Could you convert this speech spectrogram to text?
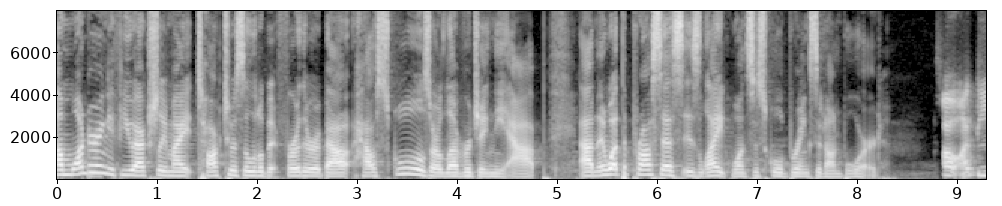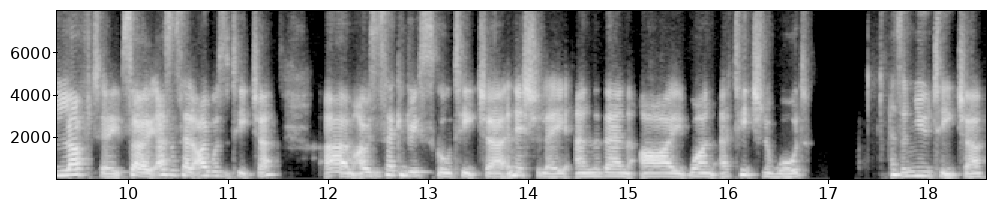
I'm wondering if you actually might talk to us a little bit further about how schools are leveraging the app um, and what the process is like once a school brings it on board. Oh, I'd love to. So, as I said, I was a teacher. Um, I was a secondary school teacher initially, and then I won a teaching award as a new teacher.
